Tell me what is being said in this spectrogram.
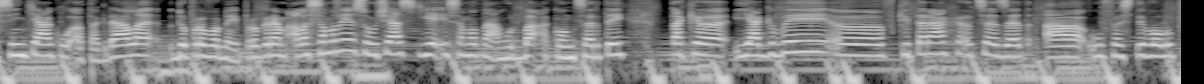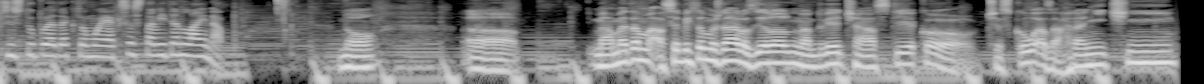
synťáků a tak dále, doprovodný program, ale samozřejmě součástí je i samotná hudba a koncerty. Tak jak vy v kytarách CZ a u festivalu přistupujete k tomu, jak se staví ten line-up? No, uh Máme tam, asi bych to možná rozdělil na dvě části, jako českou a zahraniční.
